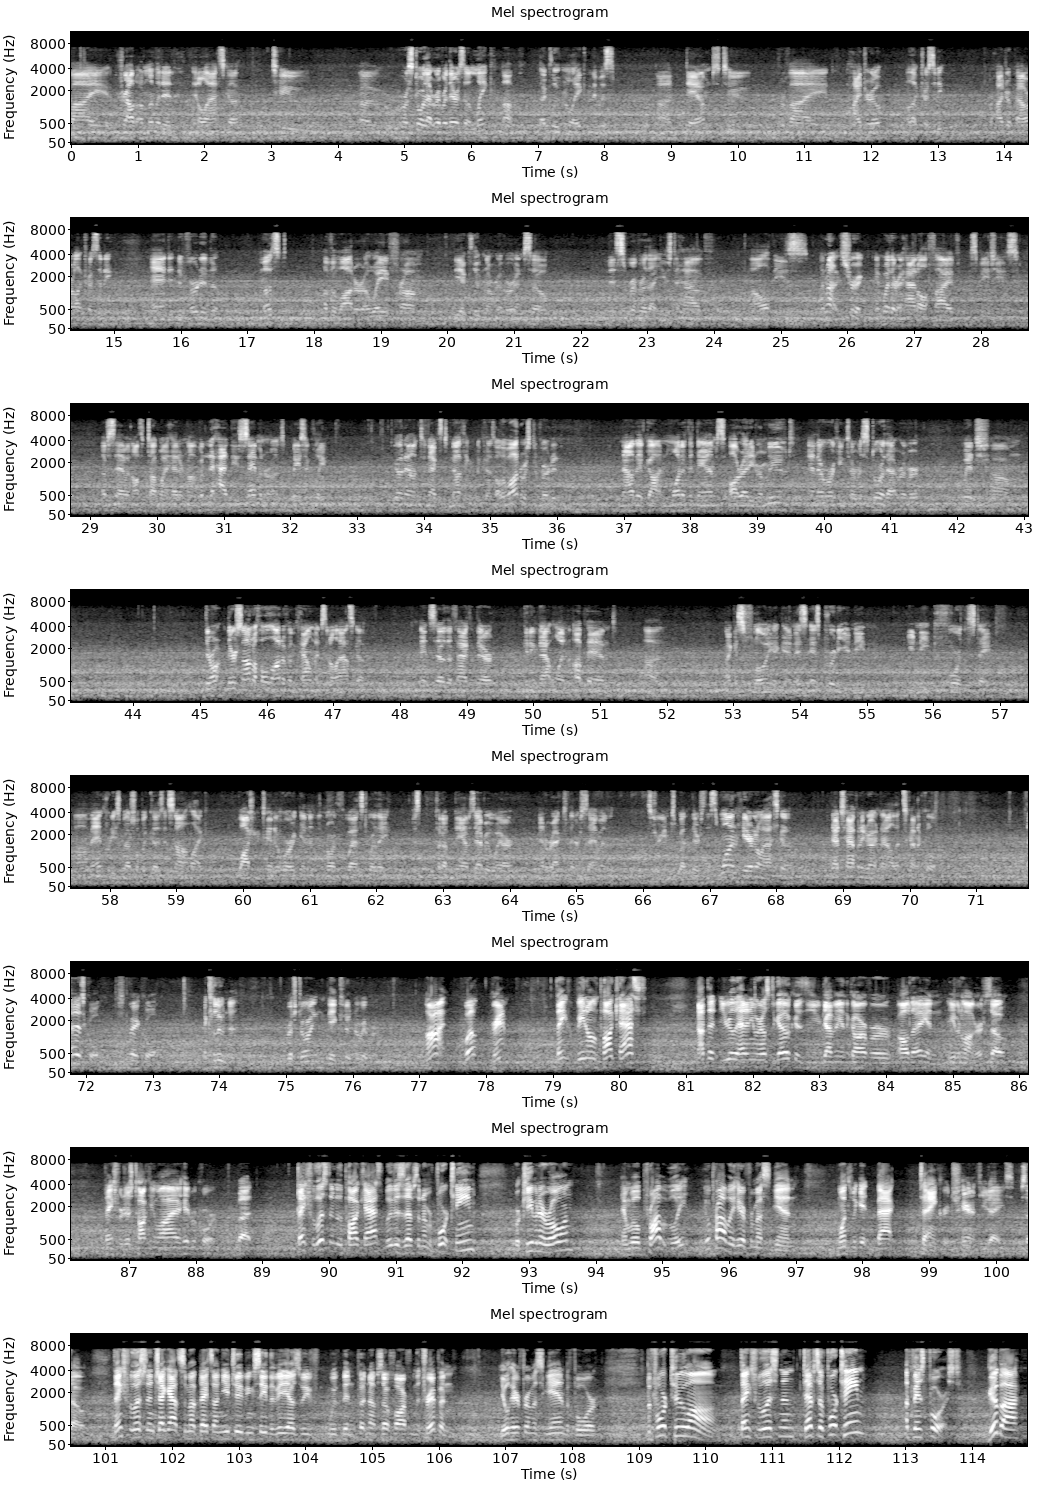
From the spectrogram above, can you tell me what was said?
by Trout Unlimited in Alaska to uh, restore that river. There's a lake up Eklutna Lake, and it was uh, dammed to provide hydro electricity or hydropower electricity, and it diverted most of the water away from the Eklutna River, and so this river that used to have all these, I'm not sure whether it had all five species of salmon off the top of my head or not, but it had these salmon runs basically go down to next to nothing because all the water was diverted. Now they've gotten one of the dams already removed, and they're working to restore that river, which um, there are, there's not a whole lot of impoundments in Alaska, and so the fact that they're getting that one up and uh, I guess flowing again is, is pretty unique unique for the state um, and pretty special because it's not like Washington and Oregon in the northwest where they just put up dams everywhere and wrecked their salmon streams. But there's this one here in Alaska that's happening right now. That's kind of cool. That is cool. It's very cool. Eklutna. Restoring the Eklutna River. All right. Well, Grant, thanks for being on the podcast. Not that you really had anywhere else to go because you got me in the car for all day and even longer. So thanks for just talking while I hit record. But thanks for listening to the podcast. I believe this is episode number 14. We're keeping it rolling, and we'll probably you'll probably hear from us again once we get back to Anchorage here in a few days. So thanks for listening. Check out some updates on YouTube. You can see the videos we've we've been putting up so far from the trip, and you'll hear from us again before before too long. Thanks for listening to episode 14 of Fins to Forest. Goodbye.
